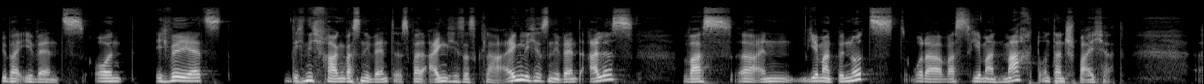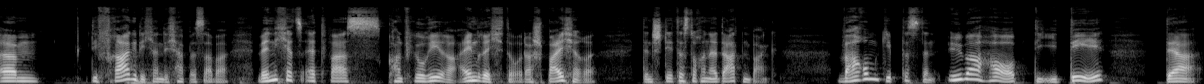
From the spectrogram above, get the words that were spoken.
über Events. Und ich will jetzt dich nicht fragen, was ein Event ist, weil eigentlich ist es klar. Eigentlich ist ein Event alles, was äh, ein, jemand benutzt oder was jemand macht und dann speichert. Ähm, die Frage, die ich an dich habe, ist aber, wenn ich jetzt etwas konfiguriere, einrichte oder speichere, dann steht das doch in der Datenbank. Warum gibt es denn überhaupt die Idee der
